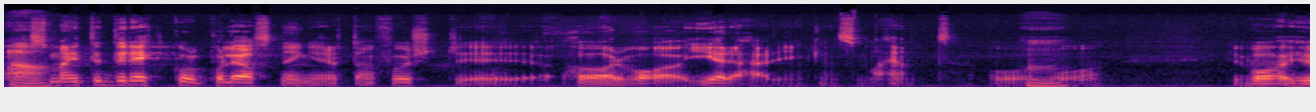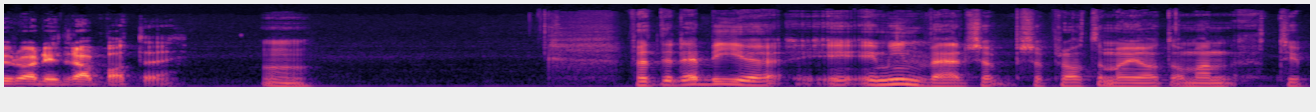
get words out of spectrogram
Ja. Så man inte direkt går på lösningar utan först eh, hör vad är det här egentligen som har hänt och, mm. och vad, hur har det drabbat dig? Mm. För att det där blir ju, i, i min värld så, så, pratar man ju att om man typ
